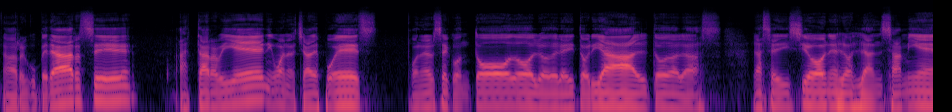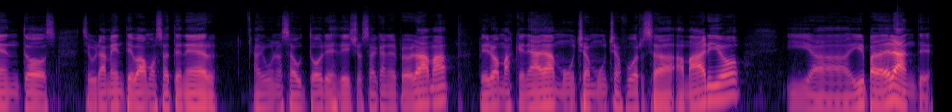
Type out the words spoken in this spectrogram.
a recuperarse, a estar bien y bueno, ya después ponerse con todo lo de la editorial, todas las, las ediciones, los lanzamientos, seguramente vamos a tener algunos autores de ellos acá en el programa, pero más que nada mucha, mucha fuerza a Mario y a ir para adelante.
